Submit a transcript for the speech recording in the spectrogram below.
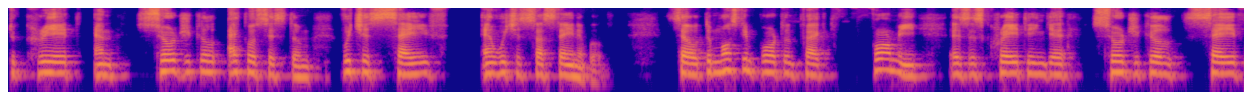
to create an surgical ecosystem which is safe and which is sustainable. So the most important fact for me is, is creating a surgical safe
